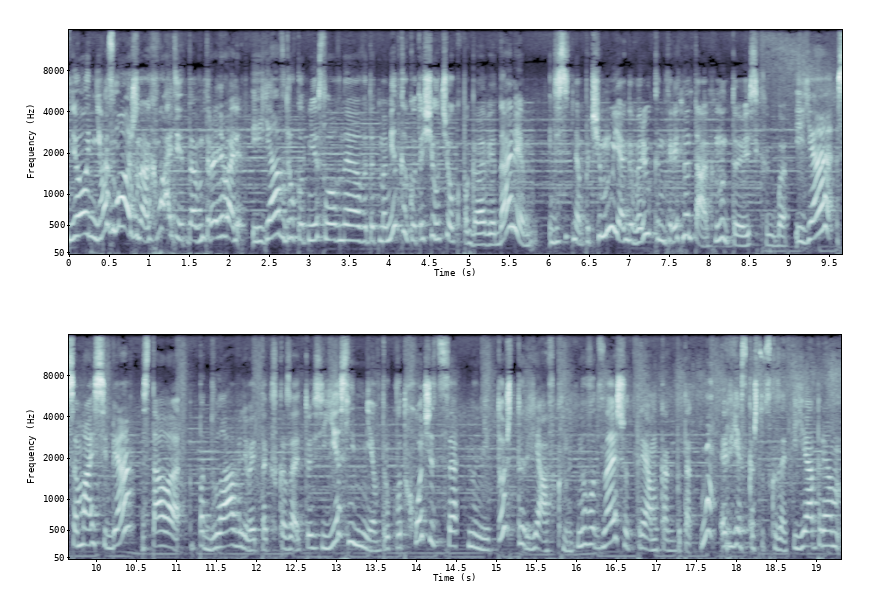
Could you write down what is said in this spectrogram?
ну, невозможно, хватит там, тролливали. И я вдруг, вот мне словно в этот момент какой-то щелчок по голове дали. Действительно, почему я говорю конкретно так? Ну, то есть, как бы... И я сама себя стала подлавливать, так сказать. То есть, если мне вдруг вот хочется, ну, не то что рявкнуть, ну, вот, знаешь, вот прям как бы так резко что-то сказать, я прям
